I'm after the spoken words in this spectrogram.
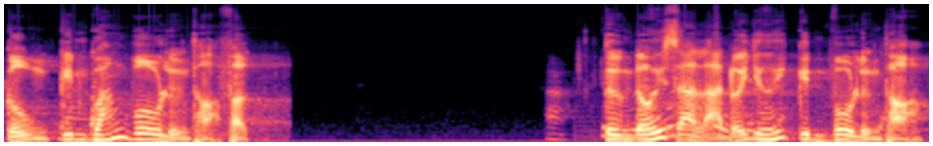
cùng kinh quán vô lượng thọ phật. Tương đối xa lạ đối với kinh vô lượng thọ.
